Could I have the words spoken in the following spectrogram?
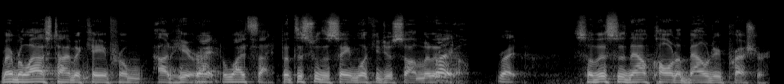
Remember last time it came from out here. Right, the wide side. But this was the same look you just saw a minute right. ago. Right. So this is now called a boundary pressure.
